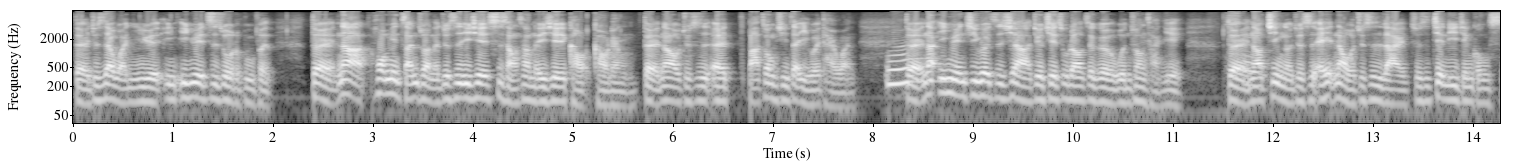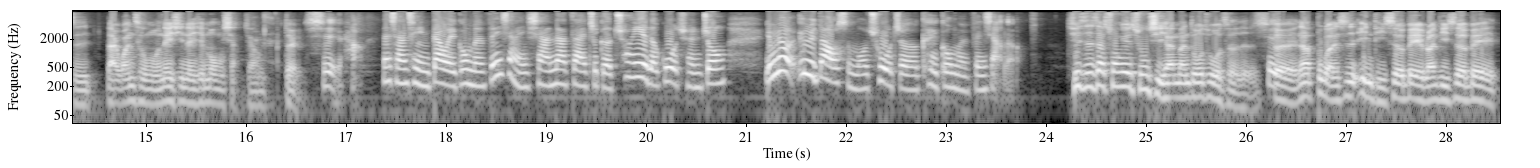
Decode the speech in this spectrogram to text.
对，就是在玩音乐音音乐制作的部分，对，那后面辗转的就是一些市场上的一些考考量，对，那我就是呃把重心再移回台湾，嗯，对，那因缘际会之下就接触到这个文创产业。对，然后进而就是，哎，那我就是来，就是建立一间公司，来完成我内心的一些梦想，这样子。对，是好。那想请戴维跟我们分享一下，那在这个创业的过程中，有没有遇到什么挫折可以跟我们分享呢？其实，在创业初期还蛮多挫折的。是。对，那不管是硬体设备、软体设备，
